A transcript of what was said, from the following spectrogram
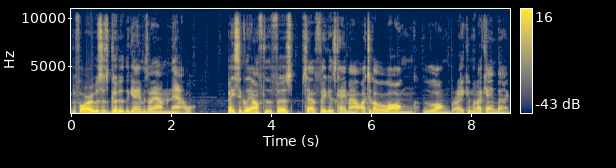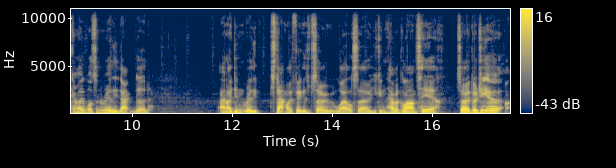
before I was as good at the game as I am now. Basically, after the first set of figures came out, I took a long, long break, and when I came back, I wasn't really that good. And I didn't really stat my figures so well, so you can have a glance here. So, Gogeta,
